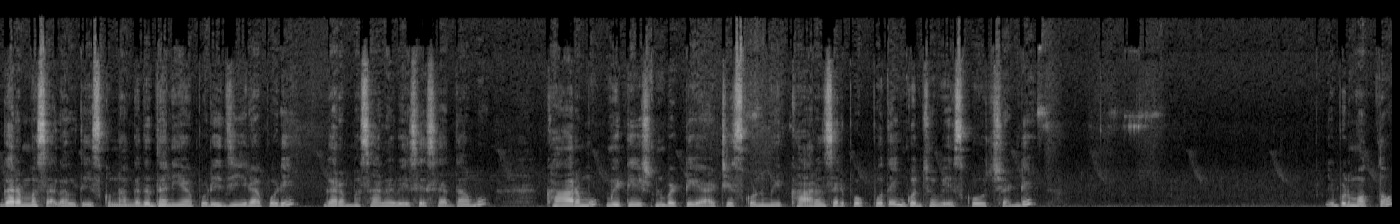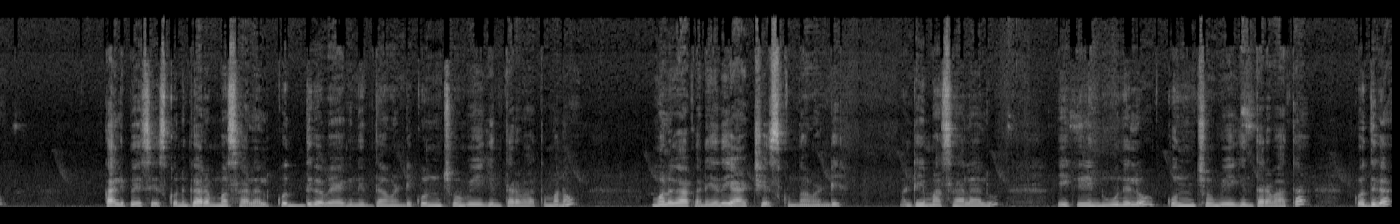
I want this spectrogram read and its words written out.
గరం మసాలాలు తీసుకున్నాం కదా ధనియా పొడి జీరా పొడి గరం మసాలా వేసేసేద్దాము. కారము మీ టేస్ట్ని బట్టి యాడ్ చేసుకోండి మీకు కారం సరిపోకపోతే ఇంకొంచెం వేసుకోవచ్చండి. ఇప్పుడు మొత్తం కలిపేసేసుకొని గరం మసాలాలు కొద్దిగా వేగనిద్దామండి. కొంచెం వేగిన తర్వాత మనం మునగాకు అనేది యాడ్ చేసుకుందామండి. అంటే ఈ మసాలాలు ఈ నూనెలో కొంచెం వేగిన తర్వాత కొద్దిగా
